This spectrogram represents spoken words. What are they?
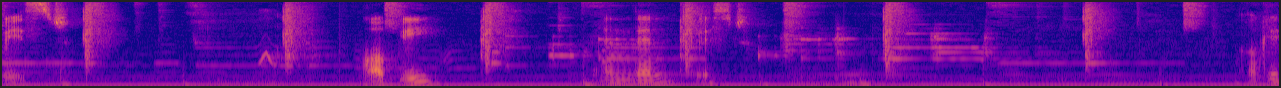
paste. Copy and then paste. Okay.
